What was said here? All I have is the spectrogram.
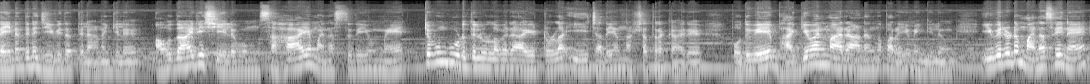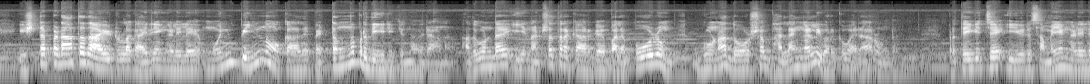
ദൈനംദിന ജീവിതത്തിലാണെങ്കിൽ ഔദാര്യശീലവും സഹായ മനസ്ഥിതിയും ഏറ്റവും കൂടുതലുള്ളവരായിട്ടുള്ള ഈ ചതയം നക്ഷത്രക്കാർ പൊതുവേ ഭാഗ്യവാന്മാരാണെന്ന് പറയുമെങ്കിലും ഇവരുടെ മനസ്സിനെ ഇഷ്ടപ്പെടാത്തതായിട്ടുള്ള കാര്യങ്ങളിൽ മുൻ പിൻ നോക്കാതെ പെട്ടെന്ന് പ്രതികരിക്കുന്നവരാണ്. അതുകൊണ്ട് ഈ നക്ഷത്രക്കാർക്ക് പലപ്പോഴും ഗുണദോഷ ഫലങ്ങൾ ഇവർക്ക് വരാറുണ്ട്. പ്രത്യേകിച്ച് ഈ ഒരു സമയങ്ങളിൽ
